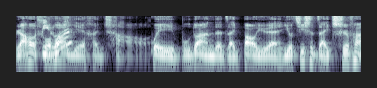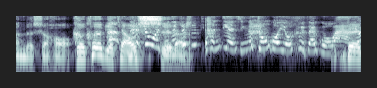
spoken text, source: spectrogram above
然后说话也很吵，会不断的在抱怨，尤其是在吃饭的时候，就特别 挑食的。得这是很典型的中国游客在国外 又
